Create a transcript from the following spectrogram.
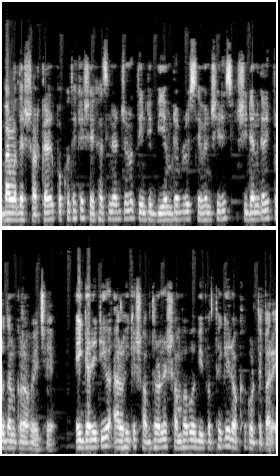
বাংলাদেশ সরকারের পক্ষ থেকে শেখ হাসিনার জন্য তিনটি বিএমডব্লিউ সেভেন সিরিজ সিডান গাড়ি প্রদান করা হয়েছে। এই গাড়িটিও আরোহীকে সব ধরনের সম্ভাব্য বিপদ থেকে রক্ষা করতে পারে।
